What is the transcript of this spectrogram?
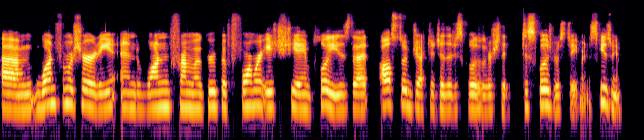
um, one from a surety and one from a group of former HTA employees that also objected to the disclosure, disclosure statement, excuse me.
